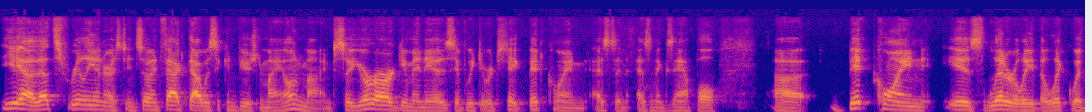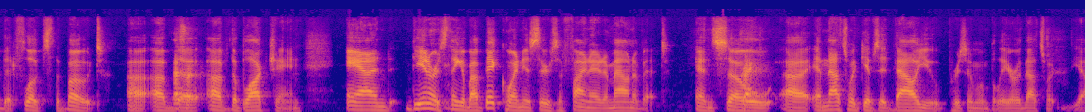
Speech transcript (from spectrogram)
Yeah, that's really interesting. So, in fact, that was a confusion in my own mind. So, your argument is, if we were to take Bitcoin as an as an example, Bitcoin is literally the liquid that floats the boat uh, of That's the right. of the blockchain. And the interesting thing about Bitcoin is there's a finite amount of it, and so uh, and that's what gives it value, presumably, or that's what yeah.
